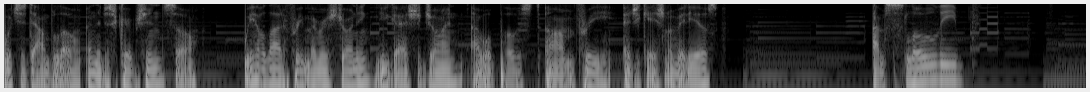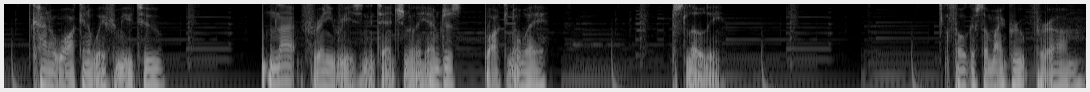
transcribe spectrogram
which is down below in the description. So we have a lot of free members joining. You guys should join. I will post um, free educational videos. I'm slowly kind of walking away from YouTube. Not for any reason intentionally. I'm just walking away slowly. Focus on my group for um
